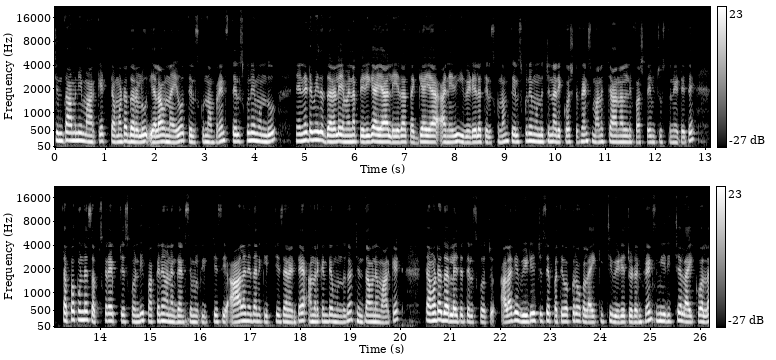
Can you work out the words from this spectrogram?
చింతామణి మార్కెట్ టమాటా ధరలు ఎలా ఉన్నాయో తెలుసుకుందాం ఫ్రెండ్స్. తెలుసుకునే ముందు నిన్నటి మీద ధరలు ఏమైనా పెరిగాయా లేదా తగ్గాయా అనేది ఈ వీడియోలో తెలుసుకున్నాం తెలుసుకునే ముందు చిన్న రిక్వెస్ట్ ఫ్రెండ్స్ మన ఛానల్ని ఫస్ట్ టైం చూస్తున్నట్టయితే తప్పకుండా సబ్స్క్రైబ్ చేసుకోండి. పక్కనే ఉన్న గంట సిమ్లు క్లిక్ చేసి ఆల్ అనే దాన్ని క్లిక్ చేశారంటే అందరికంటే ముందుగా చింతామణి మార్కెట్ టమాటా ధరలు అయితే తెలుసుకోవచ్చు. అలాగే వీడియో చూసే ప్రతి ఒక్కరూ ఒక లైక్ ఇచ్చి వీడియో చూడండి ఫ్రెండ్స్. మీరు ఇచ్చే లైక్ వల్ల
